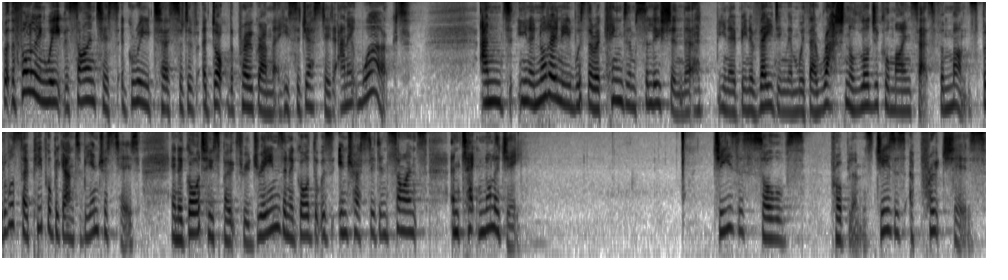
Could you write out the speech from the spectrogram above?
But the following week, the scientists agreed to sort of adopt the program that he suggested, and it worked. And, you know, not only was there a kingdom solution that had, you know, been evading them with their rational, logical mindsets for months, but also people began to be interested in a God who spoke through dreams and a God that was interested in science and technology. Jesus solves problems. Jesus approaches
